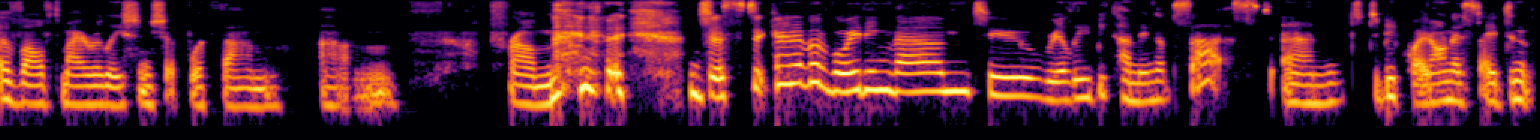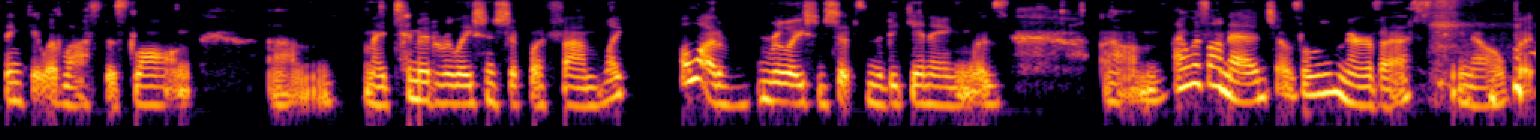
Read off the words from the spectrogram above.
evolved my relationship with them um, from just kind of avoiding them to really becoming obsessed. And to be quite honest, I didn't think it would last this long. Um, my timid relationship with them, like a lot of relationships in the beginning was um, I was on edge. I was a little nervous, you know, but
